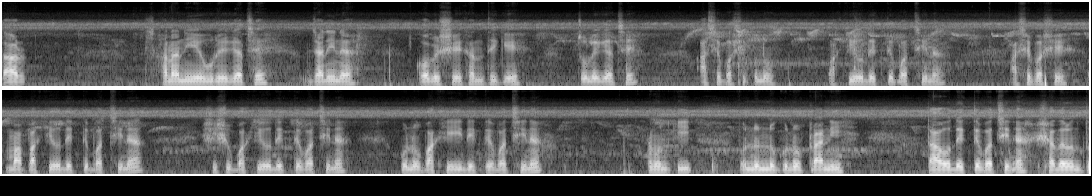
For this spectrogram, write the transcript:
তার ছানা নিয়ে উড়ে গেছে, জানি না কবে সে এখান থেকে চলে গেছে। আশেপাশে কোনো পাখিও দেখতে পাচ্ছি না। আশেপাশে মা পাখিও দেখতে পাচ্ছি না, শিশু পাখিও দেখতে পাচ্ছি না, কোনো পাখিই দেখতে পাচ্ছি না। এমনকি অন্যান্য কোনো প্রাণী তাও দেখতে পাচ্ছি না। সাধারণত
